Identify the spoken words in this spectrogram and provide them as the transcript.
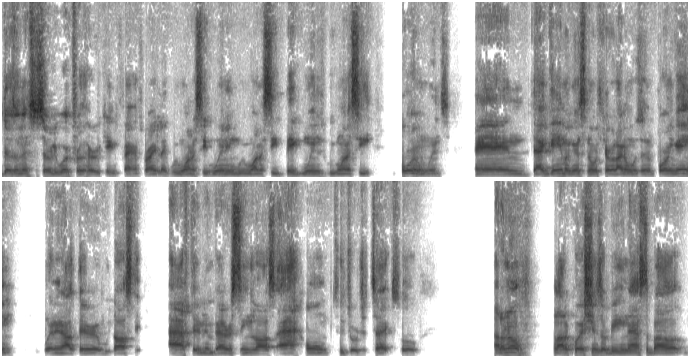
doesn't necessarily work for the Hurricane fans, right? Like we want to see winning, we want to see big wins, we want to see important wins. And that game against North Carolina was an important game. We went out there and we lost it after an embarrassing loss at home to Georgia Tech. So I don't know. A lot of questions are being asked about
